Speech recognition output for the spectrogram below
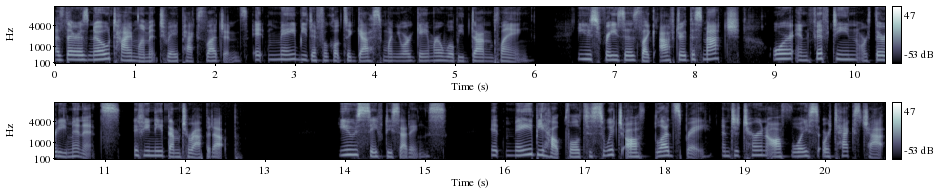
As there is no time limit to Apex Legends, it may be difficult to guess when your gamer will be done playing. Use phrases like after this match or in 15 or 30 minutes if you need them to wrap it up. Use safety settings. It may be helpful to switch off blood spray and to turn off voice or text chat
